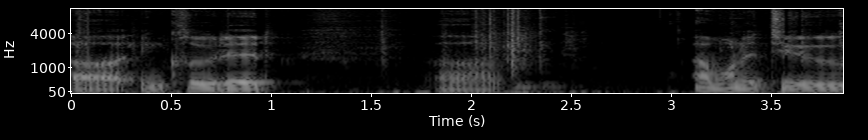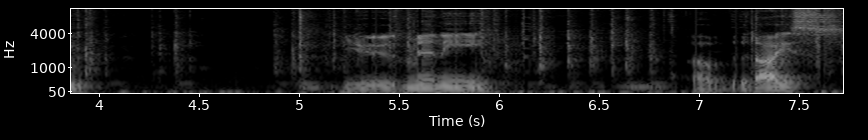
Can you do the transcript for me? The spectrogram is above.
uh, included. I wanted to use many of the dice,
